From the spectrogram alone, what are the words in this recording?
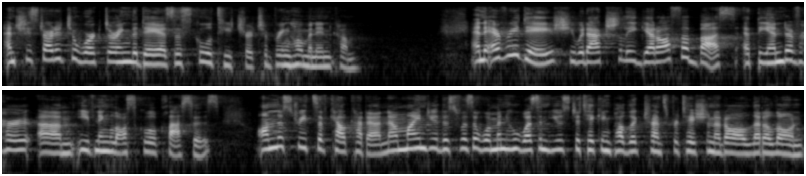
and she started to work during the day as a school teacher to bring home an income. And every day, she would actually get off a bus at the end of her um, evening law school classes on the streets of Calcutta. Now, mind you, this was a woman who wasn't used to taking public transportation at all, let alone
